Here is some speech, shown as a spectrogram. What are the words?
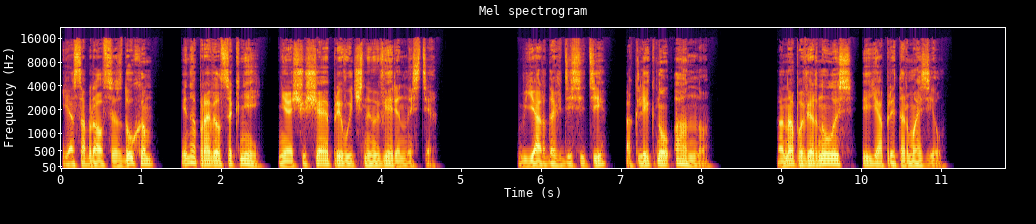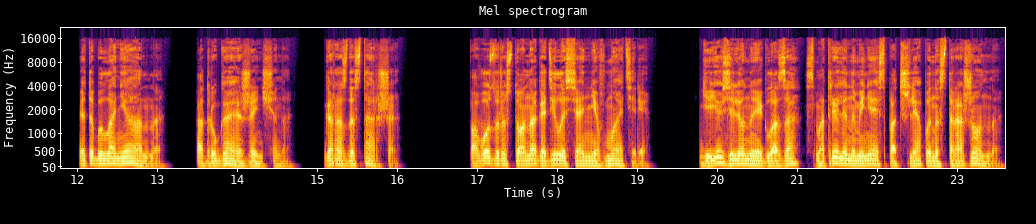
Я собрался с духом и направился к ней, не ощущая привычной уверенности. В ярдах десяти окликнул Анну. Она повернулась, и я притормозил. Это была не Анна, а другая женщина, гораздо старше. По возрасту она годилась Анне в матери. Ее зеленые глаза смотрели на меня из-под шляпы настороженно,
